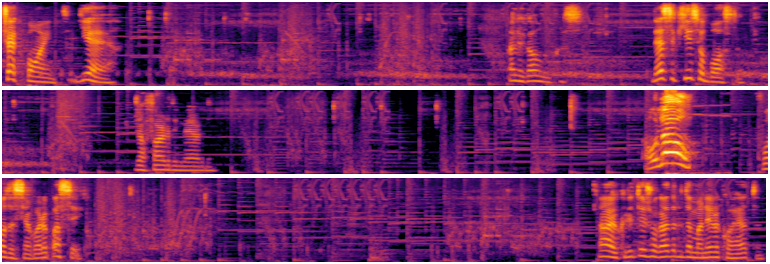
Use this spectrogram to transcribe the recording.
Checkpoint, yeah! Ah, legal, Lucas. Desce aqui, seu bosta. Jafar de merda. Oh, não! Foda-se, agora eu passei. Ah, eu queria ter jogado ele da maneira correta.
